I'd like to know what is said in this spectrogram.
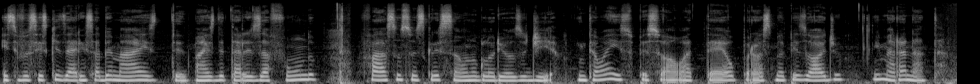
E se vocês quiserem saber mais, ter mais detalhes a fundo, façam sua inscrição no Glorioso Dia. Então é isso, pessoal. Até o próximo episódio e Maranata.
